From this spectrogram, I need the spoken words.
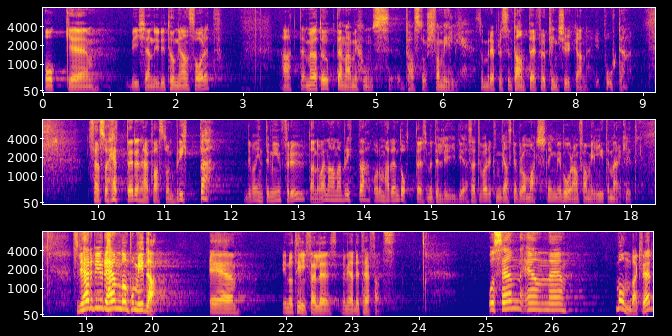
Och eh, vi kände ju det tunga ansvaret att möta upp denna missionspastorsfamilj som representanter för Pingstkyrkan på orten. Sen så hette den här pastorn Britta. Det var inte min fru, utan det var en annan Britta. Och de hade en dotter som hette Lydia, så det var liksom ganska bra matchning med vår familj, lite märkligt. Så vi hade bjudit hem dem på middag eh, vid något tillfälle när vi hade träffats. Och sen en eh, måndagkväll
